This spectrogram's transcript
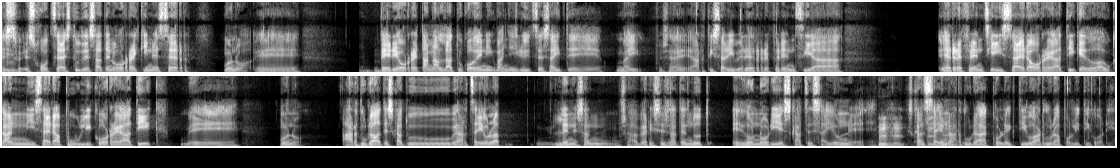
ez, ez jotzea ez dut esaten horrekin ezer, bueno, e, bere horretan aldatuko denik, baina iruditze zaite, bai, pues, e, artistari bere referentzia erreferentzia izaera horregatik edo daukan izaera publiko horregatik, e, bueno, ardura bat eskatu behar zaiola, lehen esan, osea, berriz esaten dut, edo nori eskatzen zaion, e, eskatzen zaion ardura kolektibo, ardura politiko hori.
